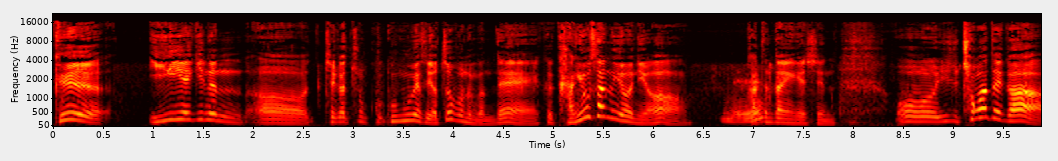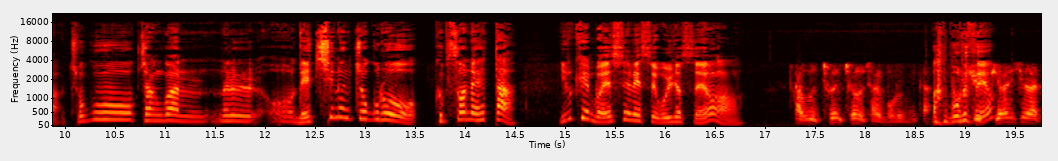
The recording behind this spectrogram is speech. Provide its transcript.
그 이 얘기는 어 제가 좀 구- 궁금해서 여쭤보는 건데 그 강효상 의원이요 네. 같은 당에 계신 어이 청와대가 조국 장관을 어, 내치는 쪽으로 급선회 했다 이렇게 뭐 SNS에 올렸어요. 아, 그, 전, 저는 잘 모릅니다. 아, 모르세요? 귀- 귀한 시간,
